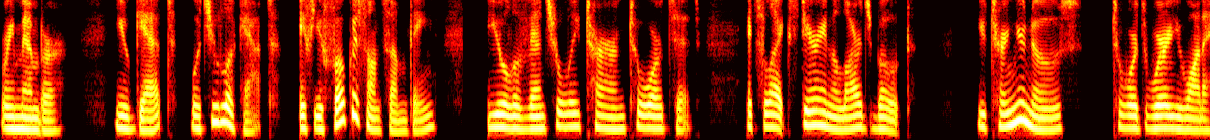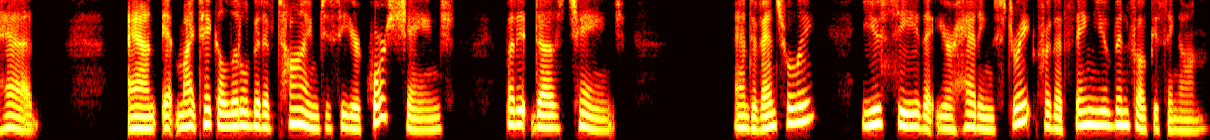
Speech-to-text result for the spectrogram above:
Remember, you get what you look at. If you focus on something, you'll eventually turn towards it. It's like steering a large boat. You turn your nose towards where you want to head, and it might take a little bit of time to see your course change, but it does change. And eventually, you see that you're heading straight for the thing you've been focusing on.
